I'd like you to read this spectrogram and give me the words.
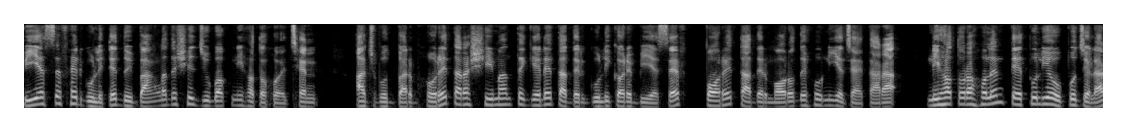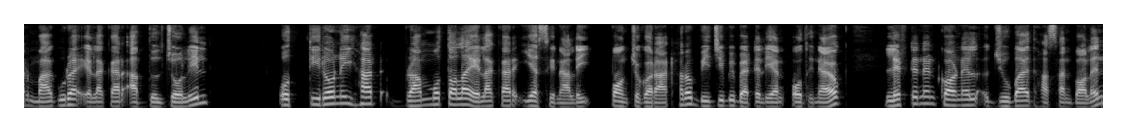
বিএসএফ এর গুলিতে দুই বাংলাদেশি যুবক নিহত হয়েছেন। আজ বুধবার ভোরে তারা সীমান্তে গেলে তাদের গুলি করে বিএসএফ, পরে তাদের মরদেহ নিয়ে যায় তারা। নিহতরা হলেন তেঁতুলিয়া উপজেলার মাগুরা এলাকার আব্দুল জলিল ও তিরনিহাট ব্রাহ্মতলা এলাকার ইয়াসিন আলী। পঞ্চগড় আঠারো বিজিবি ব্যাটালিয়ন অধিনায়ক লেফটেন্যান্ট কর্নেল জুবায়েদ হাসান বলেন,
